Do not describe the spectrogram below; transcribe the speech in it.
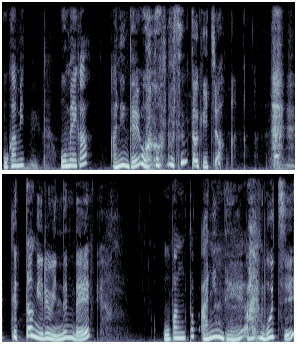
오가미? 오메가? 아닌데? 무슨 떡이죠? 그 떡 이름 있는데? 오방떡? 아닌데? 아, 뭐지?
